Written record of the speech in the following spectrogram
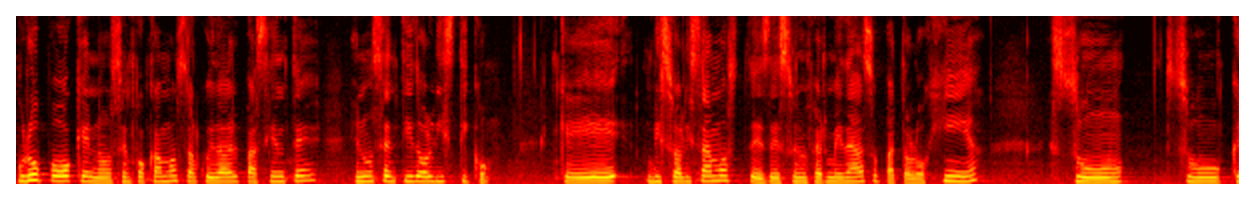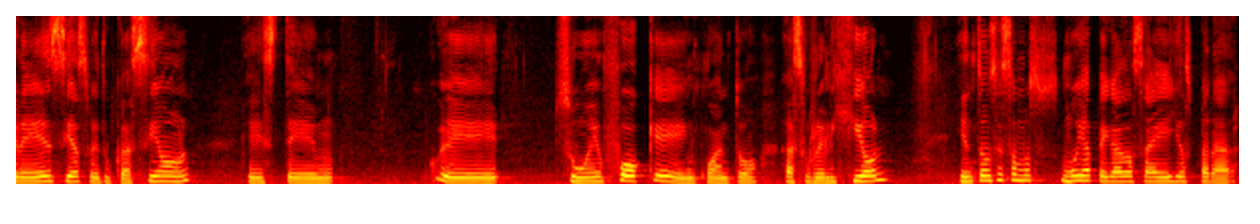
grupo que nos enfocamos al cuidado del paciente en un sentido holístico, que visualizamos desde su enfermedad, su patología, su, creencia, su educación, este, eh, su enfoque en cuanto a su religión. Y entonces somos muy apegados a ellos para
